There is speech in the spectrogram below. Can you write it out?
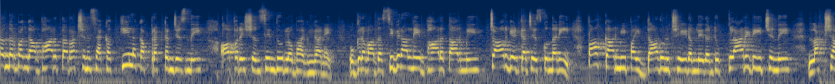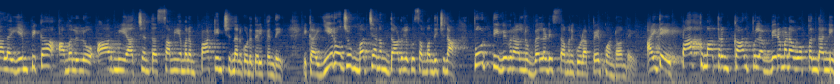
సందర్భంగా భారత రక్షణ శాఖ కీలక ప్రకటన చేసింది. ఆపరేషన్ సింధూర్లో భాగంగానే ఉగ్రవాద శిబిరాల్ని భారత ఆర్మీ టార్గెట్గా చేసుకుందని పాక్ ఆర్మీపై దాడులు చేయడం లేదంటూ క్లారిటీ ఇచ్చింది. లక్ష్యాల ఎంపిక అమలులో ఆర్మీ అత్యంత సంయమనం పాటించిందని కూడా తెలిపింది. ఇక ఈ రోజు మధ్యాహ్నం దాడులకు సంబంధించిన పూర్తి వివరాలను వెల్లడిస్తామని కూడా పేర్కొంటోంది. అయితే పాక్ మాత్రం కాల్పుల విరమణ ఒప్పందాన్ని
